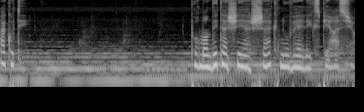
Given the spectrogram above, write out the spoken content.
à côté, pour m'en détacher à chaque nouvelle expiration.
